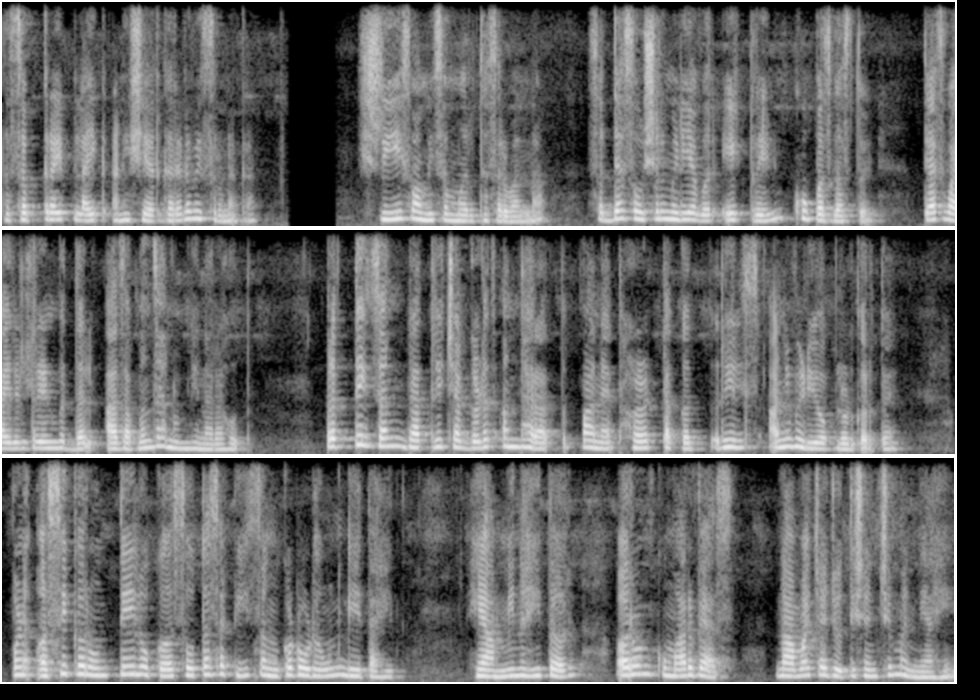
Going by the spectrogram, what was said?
तर सबस्क्राईब लाईक आणि शेअर करायला विसरू नका. श्री स्वामी समर्थ सर्वांना सध्या सोशल मीडियावर एक ट्रेंड खूपच गाजतोय. त्याच व्हायरल ट्रेंडबद्दल आज आपण जाणून घेणार आहोत. प्रत्येकजण रात्रीच्या गडद अंधारात पाण्यात हळद टाकत रील्स आणि व्हिडिओ अपलोड करतोय. पण असे करून ते लोक स्वतःसाठी संकट ओढवून घेत आहेत. हे आम्ही नाही तर अरुण कुमार व्यास नावाच्या ज्योतिषांचे म्हणणे आहे.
